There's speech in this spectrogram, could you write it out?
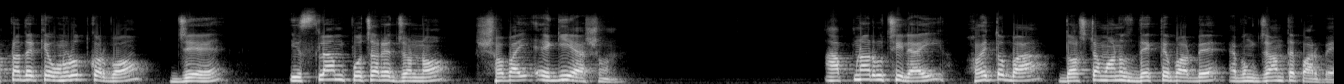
আপনাদেরকে অনুরোধ করব যে ইসলাম প্রচারের জন্য সবাই এগিয়ে আসুন। আপনার উচিলাই হয়তো বা দশটা মানুষ দেখতে পারবে এবং জানতে পারবে।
